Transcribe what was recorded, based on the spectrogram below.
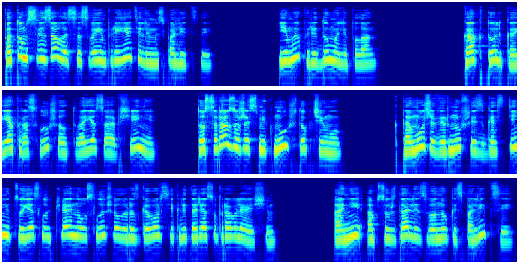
Потом связалась со своим приятелем из полиции. И мы придумали план. Как только я прослушал твое сообщение, то сразу же смекнул, что к чему. К тому же, вернувшись в гостиницу, я случайно услышал разговор секретаря с управляющим. Они обсуждали звонок из полиции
